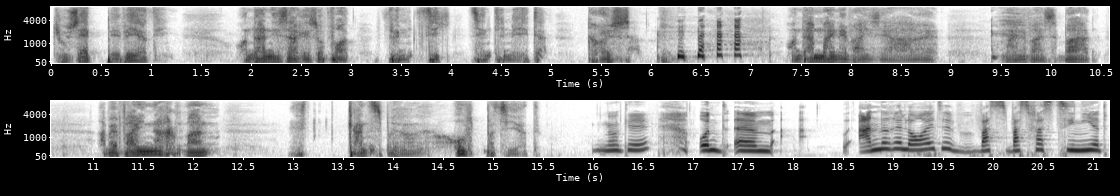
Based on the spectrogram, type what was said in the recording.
Giuseppe Verdi. Und dann ich sage sofort 50 Zentimeter größer. Und dann meine weiße Haare, meine weiße Bart. Aber Weihnachtsmann ist ganz besonders oft passiert. Okay. Und ähm, andere Leute, was, was fasziniert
